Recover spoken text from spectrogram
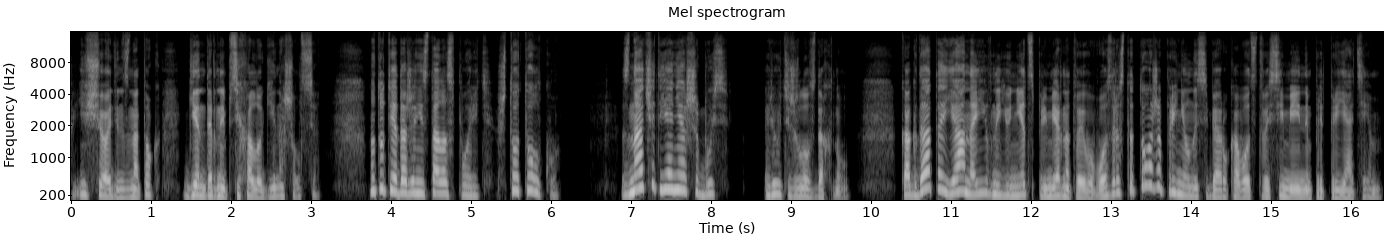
Еще один знаток гендерной психологии нашелся. Но тут я даже не стала спорить. Что толку? Значит, я не ошибусь. Рю тяжело вздохнул. Когда-то я, наивный юнец примерно твоего возраста, тоже принял на себя руководство семейным предприятием.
